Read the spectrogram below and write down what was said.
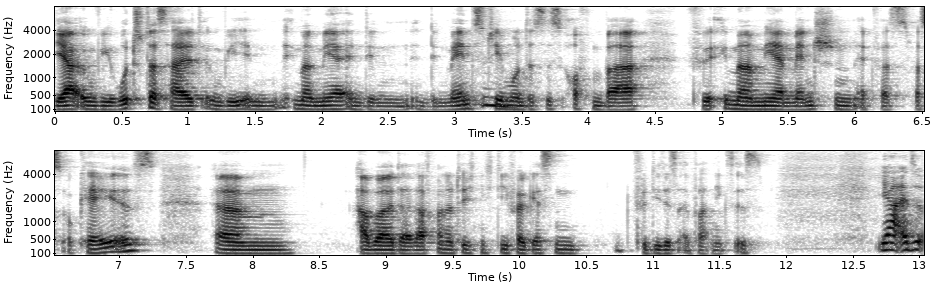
ja, irgendwie rutscht das halt irgendwie in, immer mehr in den, in den Mainstream mhm. und das ist offenbar für immer mehr Menschen etwas, was okay ist. Ähm, aber da darf man natürlich nicht die vergessen, für die das einfach nichts ist. Ja, also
